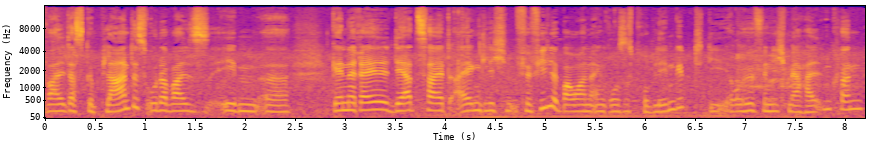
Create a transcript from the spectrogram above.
weil das geplant ist oder weil es eben äh, generell derzeit eigentlich für viele Bauern ein großes Problem gibt, die ihre Höfe nicht mehr halten können.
